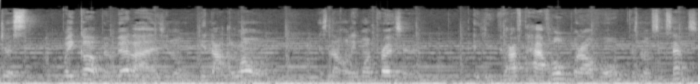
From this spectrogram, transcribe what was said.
Just wake up and realize, you know, you're not alone. It's not only one person. You have to have hope. Without hope, there's no success.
